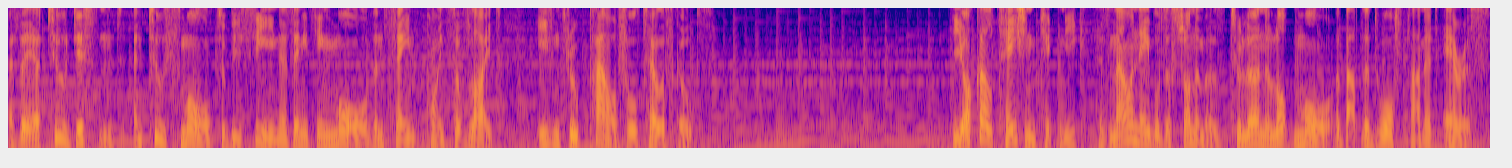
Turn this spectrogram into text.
as they are too distant and too small to be seen as anything more than faint points of light, even through powerful telescopes. The occultation technique has now enabled astronomers to learn a lot more about the dwarf planet Eris.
